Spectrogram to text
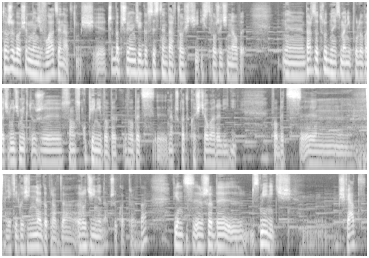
to, żeby osiągnąć władzę nad kimś, trzeba przyjąć jego system wartości i stworzyć nowy. E, bardzo trudno jest manipulować ludźmi, którzy są skupieni wobec, wobec na przykład kościoła, religii, wobec um, jakiegoś innego, prawda, rodziny na przykład, prawda. Więc żeby zmienić świat,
